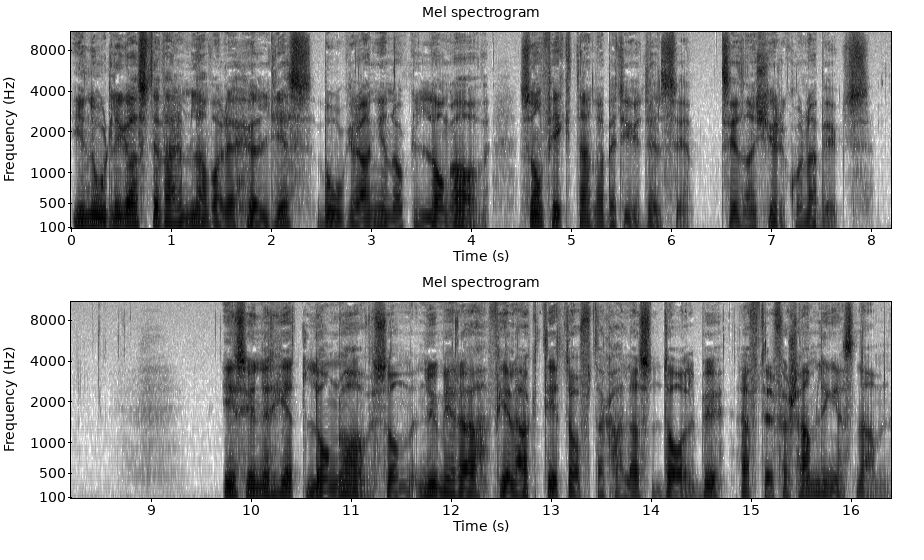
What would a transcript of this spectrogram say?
I nordligaste Värmland var det Höljes, Bograngen och Långav som fick denna betydelse sedan kyrkorna byggts. I synnerhet Långav, som numera felaktigt ofta kallas Dalby efter församlingens namn,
